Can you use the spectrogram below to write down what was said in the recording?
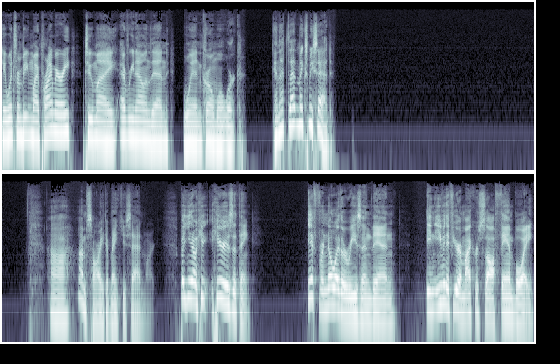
It went from being my primary to my every now and then when Chrome won't work. And that that makes me sad. Uh, I'm sorry to make you sad, Mark. But you know, here, here is the thing. If for no other reason than, and even if you're a Microsoft fanboy,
